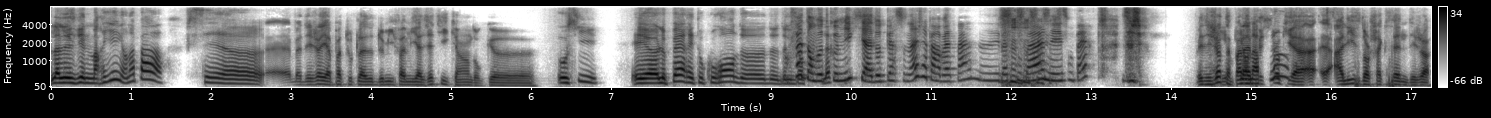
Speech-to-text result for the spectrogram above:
la lesbienne mariée, il y en a pas. C'est euh, euh, bah déjà, il y a pas toute la demi-famille asiatique, hein, donc. Euh... aussi. Et euh, le père est au courant de. de, de En fait, dans votre la- comic, il y a d'autres personnages à part Batman euh, et Batwoman et son père? Mais déjà, Et t'as pas l'impression qu'il y a Alice dans chaque scène déjà.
